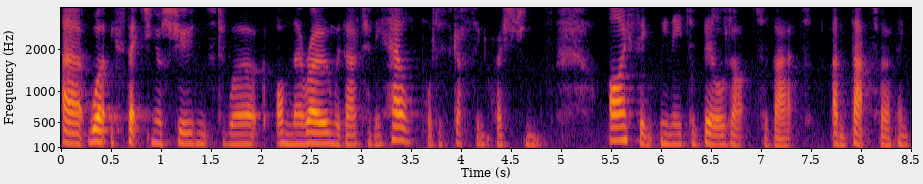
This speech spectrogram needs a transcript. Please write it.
uh, work, expecting your students to work on their own without any help or discussing questions, I think we need to build up to that and that's where I think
